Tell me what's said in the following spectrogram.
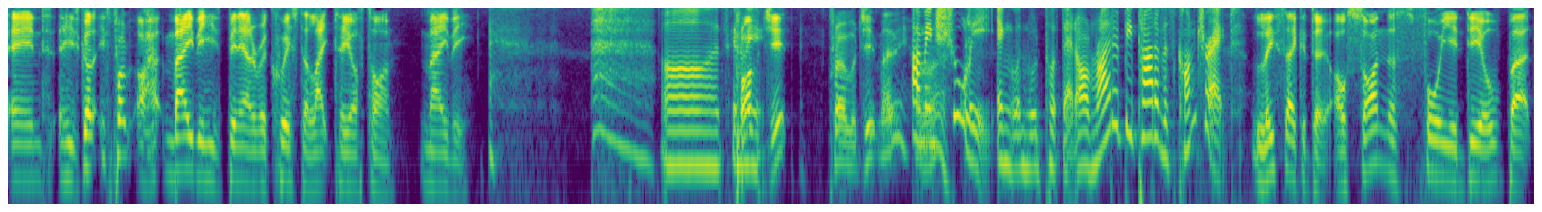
and he's got. He's probably oh, maybe he's been able to request a late tee off time. Maybe Oh, it's going to be. jet, private jet, maybe. I don't mean, know. surely England would put that on, right? It'd be part of his contract. least they could do. I'll sign this four-year deal, but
